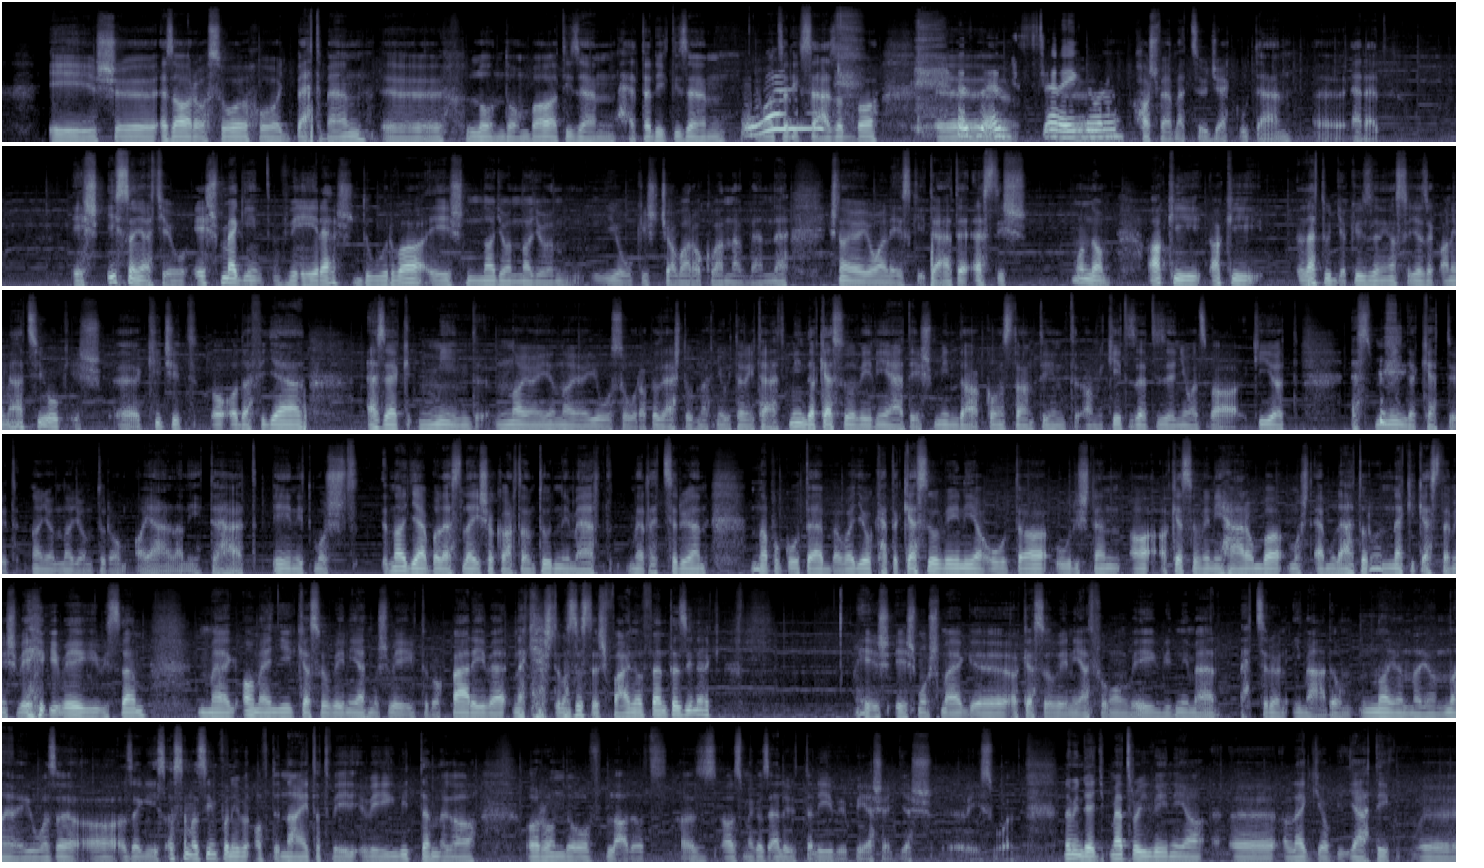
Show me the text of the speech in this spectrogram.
és ö, ez arról szól, hogy Batman ö, Londonba a 17.-18. századba ö, ez, ez elég hasfelmetsző Jack után ö, ered és iszonyat jó, és megint véres, durva, és nagyon-nagyon jó kis csavarok vannak benne, és nagyon jól néz ki. Tehát ezt is mondom, aki, aki le tudja küzdeni azt, hogy ezek animációk, és kicsit odafigyel, ezek mind nagyon-nagyon jó szórakozást tudnak nyújtani. Tehát mind a castlevania és mind a Konstantint, ami 2018-ban kijött, ezt mind a kettőt nagyon-nagyon tudom ajánlani. Tehát én itt most nagyjából ezt le is akartam tudni, mert, mert egyszerűen napok óta ebbe vagyok. Hát a Castlevania óta, úristen, a, a Castlevania 3-ba most emulátoron neki kezdtem és végig, végig viszem, meg amennyi Castlevania-t most végig tudok. Pár éve nekiestem az összes Final Fantasy-nek, és, és most meg a Castlevania-t fogom végigvinni, mert egyszerűen imádom. Nagyon-nagyon-nagyon jó az, a, a, az egész. Azt hiszem a Symphony of the Night-ot végigvittem, meg a, a Rondo of Blood-ot, az, az meg az előtte lévő PS1-es rész volt. De mindegy, Metroidvania a legjobb játék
